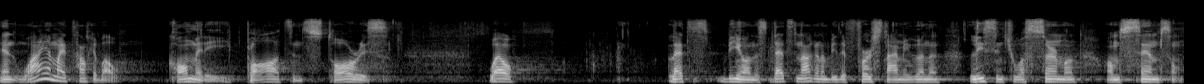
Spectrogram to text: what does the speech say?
And why am I talking about comedy, plots, and stories? Well, let's be honest, that's not going to be the first time you're going to listen to a sermon on Samson,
